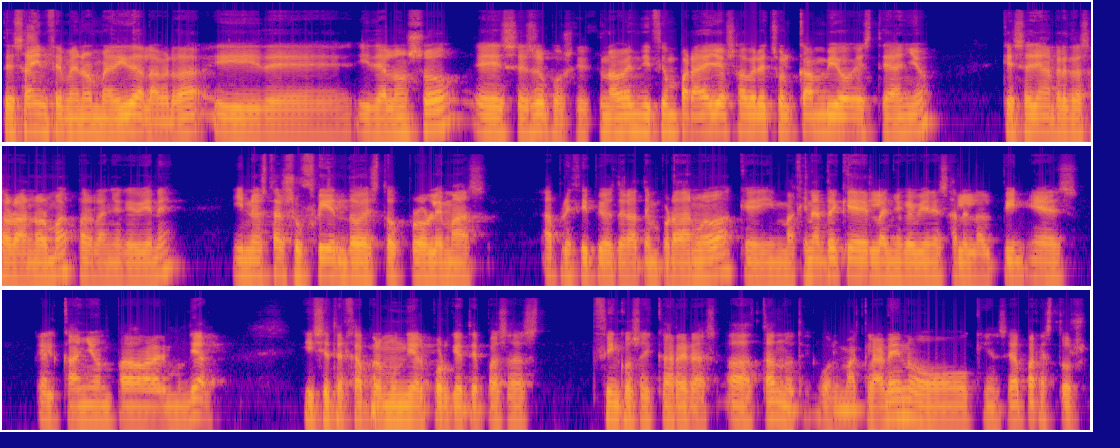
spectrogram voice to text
de Sainz en menor medida, la verdad, y de, y de Alonso, es eso, pues que es una bendición para ellos haber hecho el cambio este año que se hayan retrasado las normas para el año que viene y no estar sufriendo estos problemas a principios de la temporada nueva, que imagínate que el año que viene sale el Alpine y es el cañón para ganar el Mundial. Y se te escapa el Mundial porque te pasas cinco o seis carreras adaptándote, o el McLaren o quien sea para estos,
